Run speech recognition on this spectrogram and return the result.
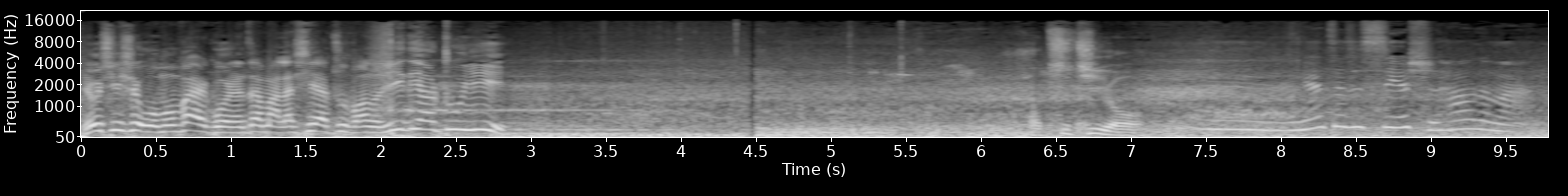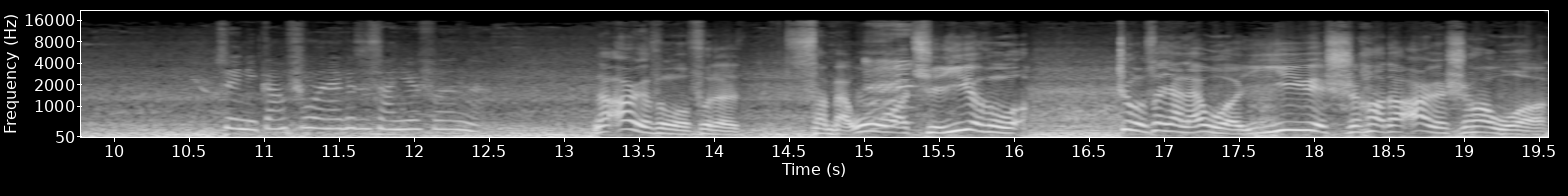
尤其是我们外国人在马来西亚租房子，一定要注意。好刺激哦！嗯你看这是四月十号的嘛，所以你刚付的那个是三月份的。那二月份我付了三百，我去，一月份我这么算下来，我一月十号到二月十号，我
